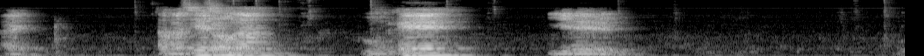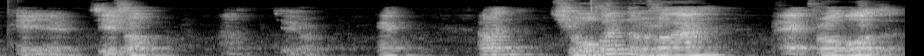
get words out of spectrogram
哎，那么接受呢？受け入れる，受け入れる，接受啊，接受，OK。 那么求婚怎么说呢？哎，propose，propose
